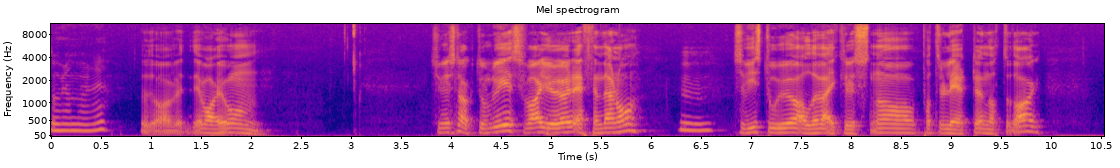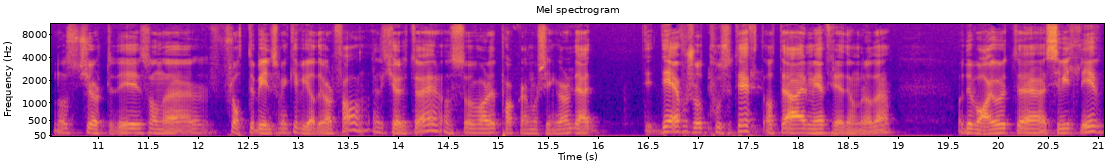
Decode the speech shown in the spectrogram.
Hvordan var det? Det var, det var jo Som vi snakket om, Louise, hva gjør FN der nå? Mm. Så vi sto jo alle veikryssene og patruljerte natt og dag. Nå kjørte de sånne flotte biler som ikke vi hadde, i hvert fall. Eller kjøretøyer. Og så var det pakka i maskingarden. Det er, det er forstått positivt at det er mer fred i området. Og det var jo et eh, sivilt liv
